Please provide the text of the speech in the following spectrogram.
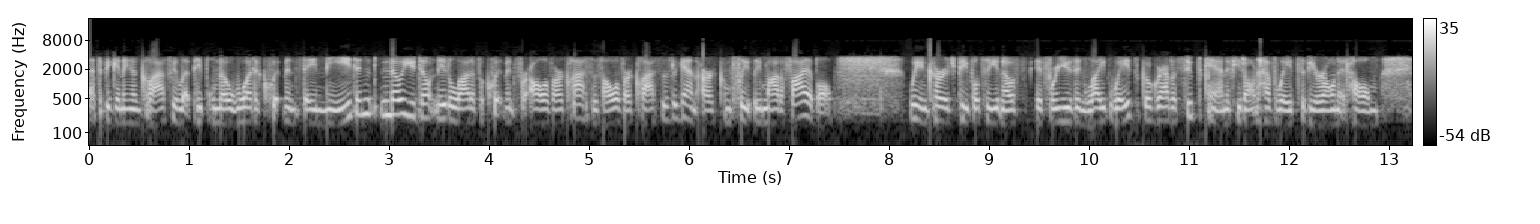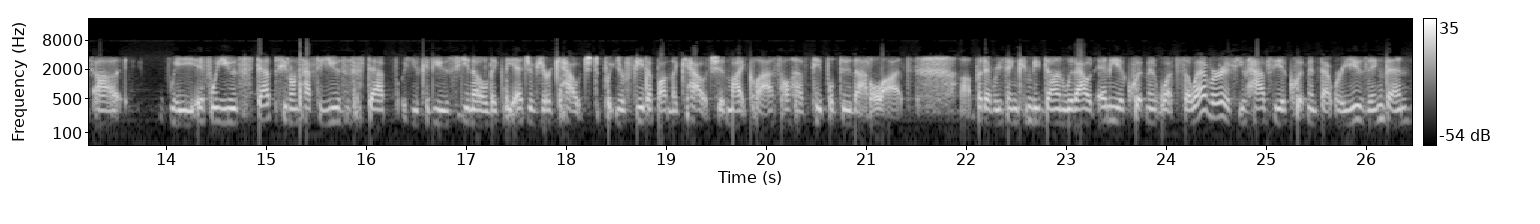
at the beginning of class we let people know what equipment they need. And no you don't need a lot of equipment for all of our classes. All of our classes again are completely modifiable. We encourage people to you know if, if we're using light weights go grab a soup can if you don't have weights of your own at home. Uh, we if we use steps you don't have to use a step. You could use you know like the edge of your couch to put your feet up on the couch. In my class i'll have people do that a lot. Uh, but everything can be done without any equipment whatsoever. If you have the equipment that we're using then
